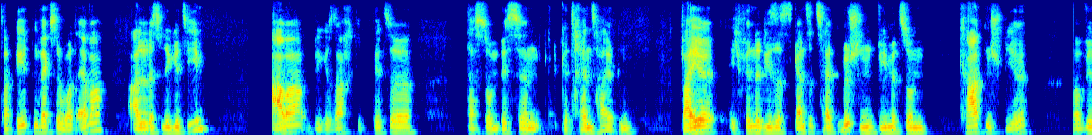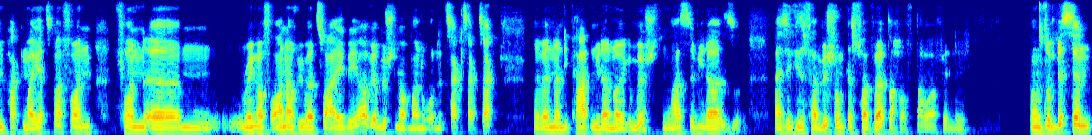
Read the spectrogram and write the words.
Tapetenwechsel, whatever, alles legitim. Aber wie gesagt, bitte das so ein bisschen getrennt halten, weil ich finde, dieses ganze Zeit mischen, wie mit so einem Kartenspiel, wen packen wir jetzt mal von, von ähm, Ring of Honor rüber zur AEW? Ja, wir mischen noch mal eine Runde, zack, zack, zack. Dann werden dann die Karten wieder neu gemischt. Dann hast du wieder, so, weiß ich, diese Vermischung, das verwirrt doch auf Dauer, finde ich. Und so ein bisschen,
